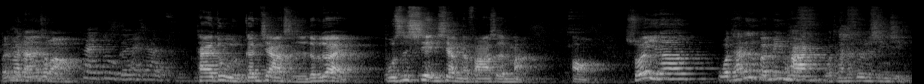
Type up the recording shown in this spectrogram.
本命盘谈的是什么？态度跟价值。态度跟价值，对不对？不是现象的发生嘛？哦，所以呢，我谈的是本命盘，我谈的就是心情、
